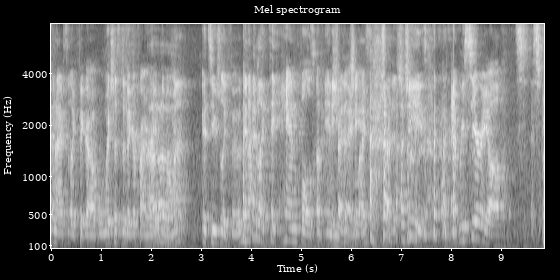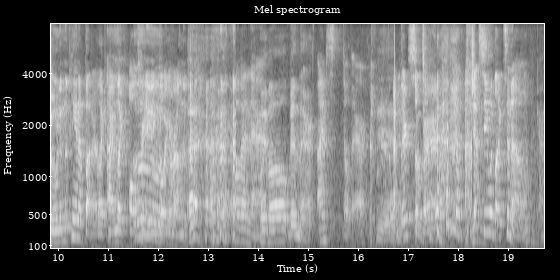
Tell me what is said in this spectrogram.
and I have to like figure out which is the bigger priority at the Oh. moment. It's usually food, and I like take handfuls of anything, Shredded cheese. like shredded cheese, every cereal, s- spoon in the peanut butter. Like I'm like alternating Ooh. going around the. Peanut. all been there. We've all been there. I'm still there. Yeah. I'm there sober. Jesse would like to know Okay.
